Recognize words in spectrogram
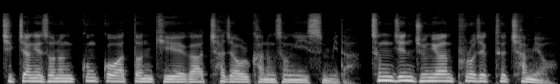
직장에서는 꿈꿔왔던 기회가 찾아올 가능성이 있습니다. 승진 중요한 프로젝트 참여,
